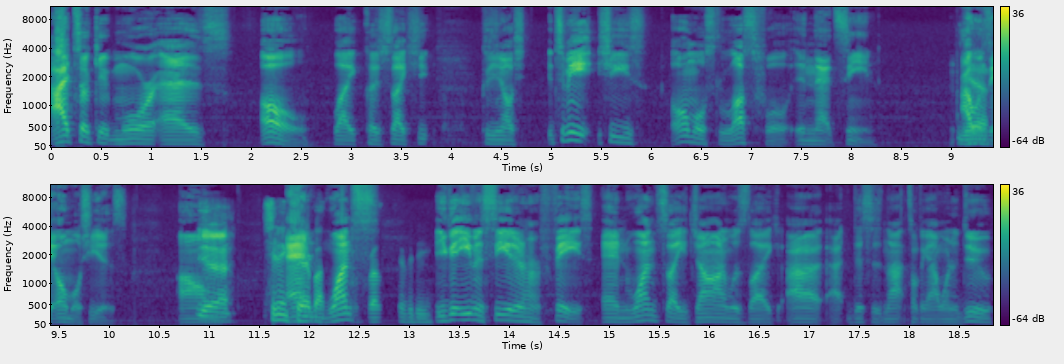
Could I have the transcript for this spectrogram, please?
I took it more as oh, like cuz like she cuz you know, she, to me she's almost lustful in that scene. Yeah. I would say almost she is. Um, yeah. She didn't care about once relativity. You could even see it in her face. And once like Jon was like, I, I "This is not something I want to do,"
